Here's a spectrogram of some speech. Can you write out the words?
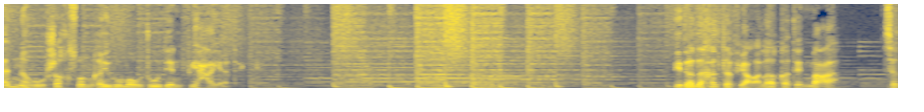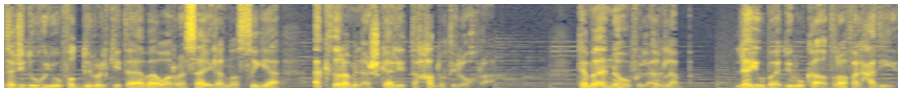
أنه شخص غير موجود في حياتك. إذا دخلت في علاقة معه ستجده يفضل الكتابة والرسائل النصية أكثر من أشكال التحدث الأخرى. كما أنه في الأغلب لا يبادرك أطراف الحديث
